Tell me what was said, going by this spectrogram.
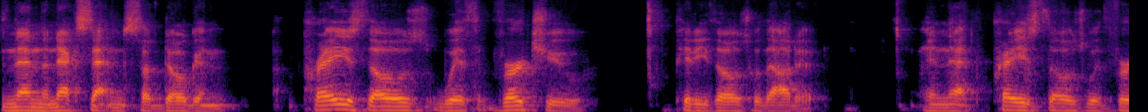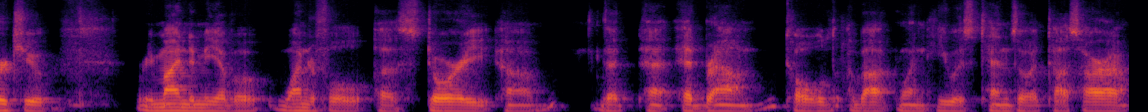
And then the next sentence of Dogen praise those with virtue, pity those without it. And that praise those with virtue reminded me of a wonderful uh, story um, that uh, Ed Brown told about when he was Tenzo at Tassajara.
